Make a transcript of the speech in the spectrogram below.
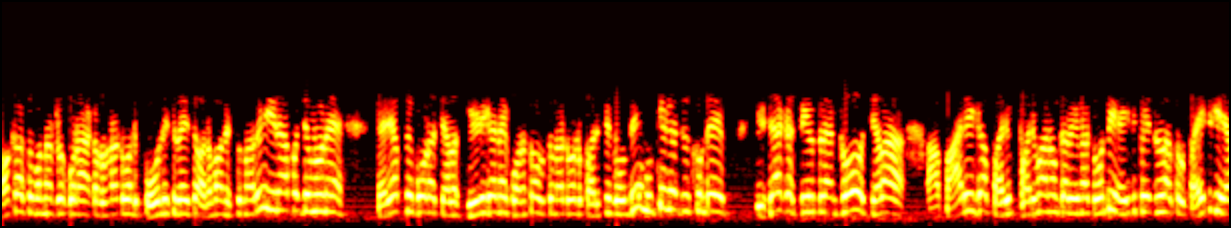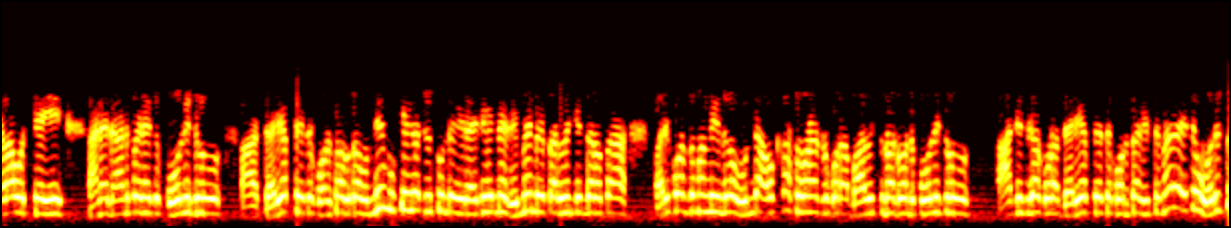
అవకాశం ఉన్నట్లు కూడా అక్కడ ఉన్నటువంటి పోలీసులు అయితే అనుమానిస్తున్నారు. ఈ నేపథ్యంలోనే దర్యాప్తు కూడా చాలా స్పీడ్ గానే కొనసాగుతున్నటువంటి పరిస్థితి ఉంది. ముఖ్యంగా చూసుకుంటే విశాఖ స్టీల్ ప్లాంట్లో చాలా చాలా భారీగా పరి పరిమాణం కలిగినటువంటి ఐదు పేటలు అసలు బయటికి ఎలా వచ్చాయి అనే దానిపైన అయితే పోలీసులు ఆ దర్యాప్తు అయితే కొనసాగుతూ ఉంది. ముఖ్యంగా చూసుకుంటే ఈ ఐదుగురిని రిమాండ్ తరలించిన తర్వాత మరికొంతమంది ఇందులో ఉండే అవకాశం ఉన్నట్లు కూడా భావిస్తున్నటువంటి పోలీసులు ఆ దిశగా కూడా దర్యాప్తు అయితే కొనసాగిస్తున్నారు. అయితే వరుస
